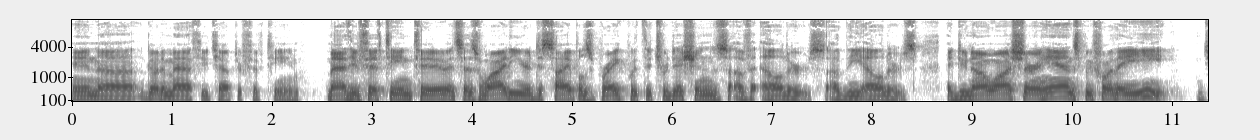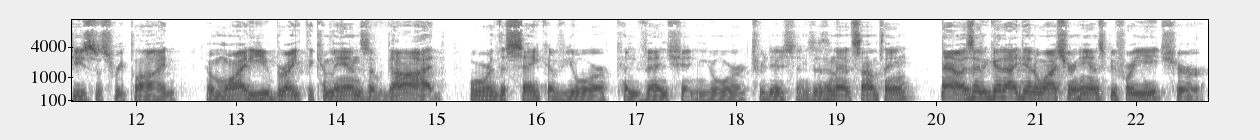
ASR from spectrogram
And uh, go to Matthew chapter 15. Matthew 15, 2, it says, Why do your disciples break with the traditions of elders, of the elders? They do not wash their hands before they eat. Jesus replied, And why do you break the commands of God for the sake of your convention, your traditions. Isn't that something? Now, is it a good idea to wash your hands before you eat? Sure.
